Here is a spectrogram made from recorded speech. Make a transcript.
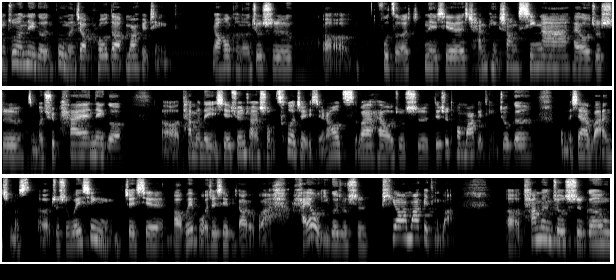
我做的那个部门叫 Product Marketing，然后可能就是。呃，负责那些产品上新啊，还有就是怎么去拍那个呃他们的一些宣传手册这一些。然后此外还有就是 digital marketing，就跟我们现在玩什么呃就是微信这些呃微博这些比较有关。还还有一个就是 PR marketing 吧，呃他们就是跟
